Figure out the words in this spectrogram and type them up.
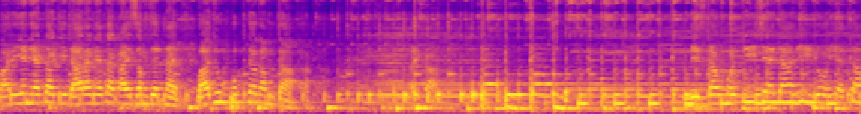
बारयेन येता की दारान येता काय समजत नाही. बाजूक फक्त गमता. ऐका. निजावपती शेजारी ह्यो येता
